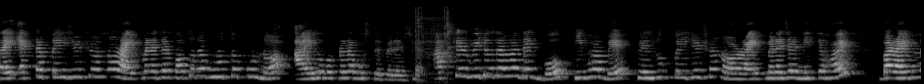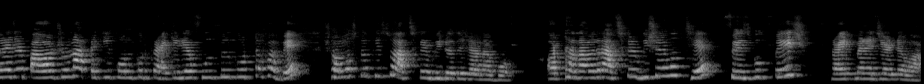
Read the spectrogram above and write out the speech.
তাই একটা পেজের জন্য রাইট ম্যানেজার কতটা গুরুত্বপূর্ণ আই হোপ আপনারা বুঝতে পেরেছেন। আজকের ভিডিওতে আমরা দেখব কীভাবে ফেসবুক পেজের জন্য রাইট ম্যানেজার নিতে হয়, বা রাইট ম্যানেজার পাওয়ার জন্য আপনাকে কোন কোন ক্রাইটেরিয়া ফুলফিল করতে হবে, সমস্ত কিছু আজকের ভিডিওতে জানাব। অর্থাৎ আমাদের আজকের বিষয় হচ্ছে ফেসবুক পেজ রাইট ম্যানেজার নেওয়া।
